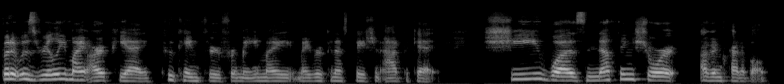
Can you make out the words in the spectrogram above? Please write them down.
but it was really my RPA who came through for me, my my Ruconest patient advocate. She was nothing short of incredible.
